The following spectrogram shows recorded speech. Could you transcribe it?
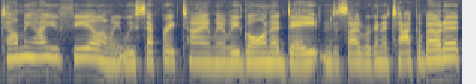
Tell me how you feel. And we, we separate time. Maybe we go on a date and decide we're going to talk about it.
